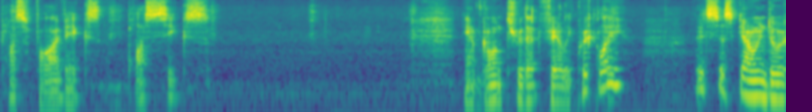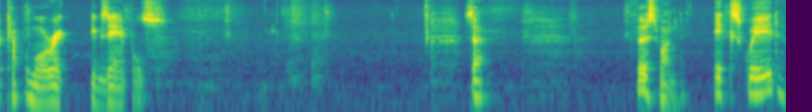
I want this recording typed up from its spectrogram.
plus 5x plus 6. Now I've gone through that fairly quickly. Let's just go into a couple more examples. So, first one, x squared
